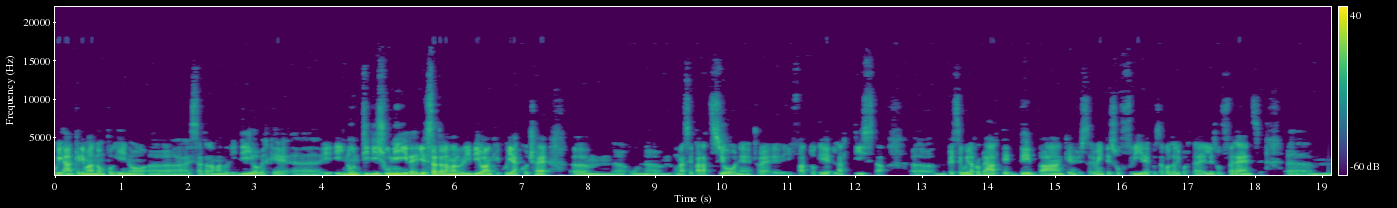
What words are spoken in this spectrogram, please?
qui anche rimanda un pochino uh, è stata la mano di Dio perché uh, il non ti disunire di è stata la mano di Dio anche qui ecco c'è um, un, una separazione cioè il fatto che l'artista uh, per seguire la propria arte debba anche necessariamente soffrire questa cosa di portare delle sofferenze um,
